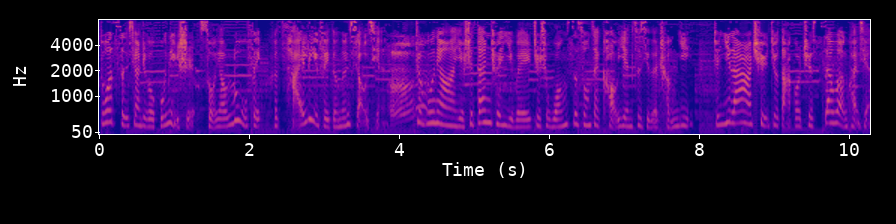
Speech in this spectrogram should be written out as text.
多次向这个胡女士索要路费和彩礼费等等小钱。这姑娘啊，也是单纯以为这是王思聪在考验自己的诚意，这一来二去就打过去三万块钱。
